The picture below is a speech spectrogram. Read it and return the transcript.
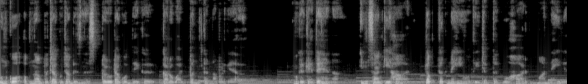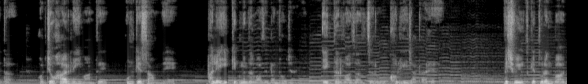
उनको अपना बचा कुचा बिज़नेस टोयोटा को देकर कारोबार बंद करना पड़ गया। मगर कहते हैं ना इंसान की हार तब तक नहीं होती जब तक वो हार मान नहीं लेता। और जो हार नहीं मानते उनके सामने भले ही कितने दरवाजे बंद हो जाएँ, एक दरवाज़ा ज़रूर खुल ही जाता है। विश्व युद्ध के तुरंत बाद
